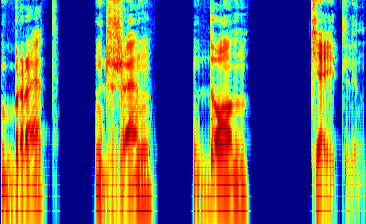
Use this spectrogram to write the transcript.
Брэд, Джен, Дон, Кейтлин.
